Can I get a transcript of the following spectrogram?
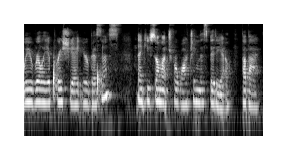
We really appreciate your business. Thank you so much for watching this video. Bye-bye.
